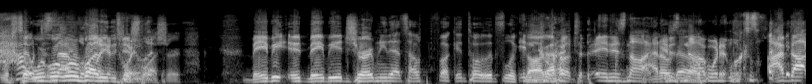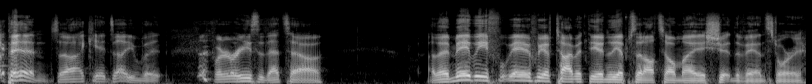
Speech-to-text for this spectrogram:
we're, set, we're, we're, we're running like the toilet? dishwasher. Maybe it maybe in Germany that's how fucking toilets look, dog. It is not. I don't is know. not what it looks like. I've not been, so I can't tell you. But for a reason, that's how. And then maybe if maybe if we have time at the end of the episode, I'll tell my shit in the van story.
